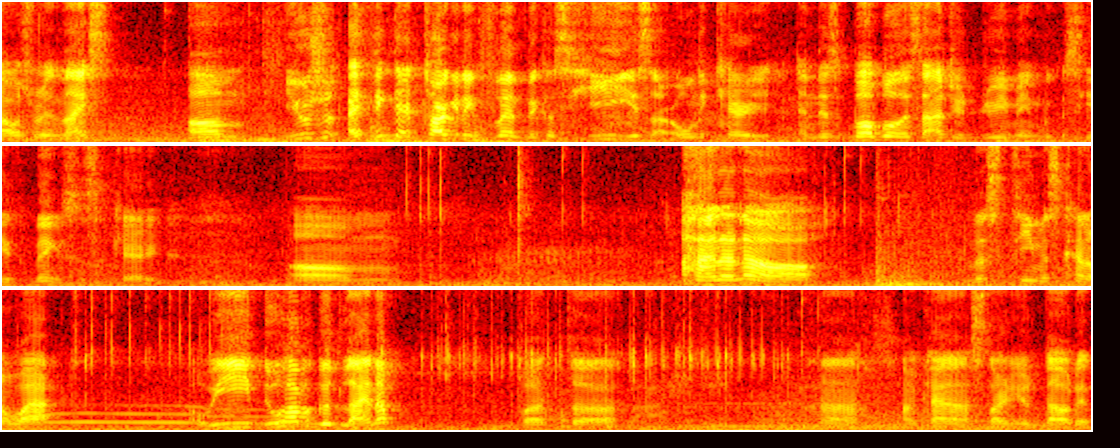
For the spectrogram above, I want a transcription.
that was really nice. Um, usually, I think they're targeting Flint because he is our only carry, and this bubble is actually dreaming because he thinks he's a carry. Um, I don't know. This team is kind of whack. We do have a good lineup, but uh, huh, I'm kind of starting to doubt it.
